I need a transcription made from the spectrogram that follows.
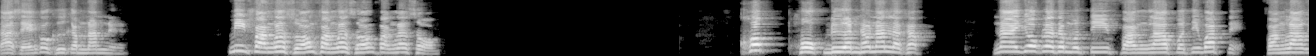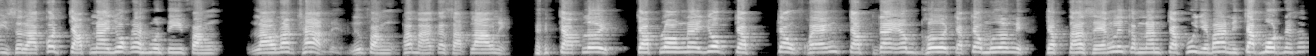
ตาแสงก็คือกำนันเนี่ยมีฝั่งละสองฝั่งละสองฝั่งละสองครบหกเดือนเท่านั้นแหละครับ นายกรัฐมนตรีฝั่งลาวปฏิวัติเนี่ยฝั่งลาวอิสระก็จับนายกรัฐมนตรีฝั่งลาวรักชาติเนี่ยหรือฝั่งพระมหากษัตริย์ลาวเนี่ยจับเลย จับรองนายกจับ เจ้าแขวงจับนายอำเภอ จับเจ้าเมืองนี่จับตาแสงหรือกำนันจับผู้ใหญ่บ้านนี่จับหมดนะครับ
